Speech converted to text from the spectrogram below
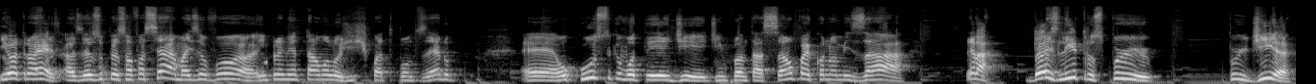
E outra, vez, às vezes o pessoal fala assim, ah, mas eu vou implementar uma logística 4.0, é, o custo que eu vou ter de, de implantação para economizar, sei lá, 2 litros por, por dia,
